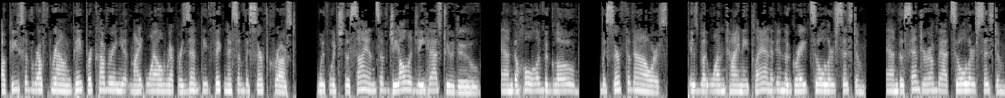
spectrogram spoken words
a piece of rough brown paper covering it might well represent the thickness of the surf crust, with which the science of geology has to do. And the whole of the globe, the surf of ours, is but one tiny planet in the great solar system, and the center of that solar system,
